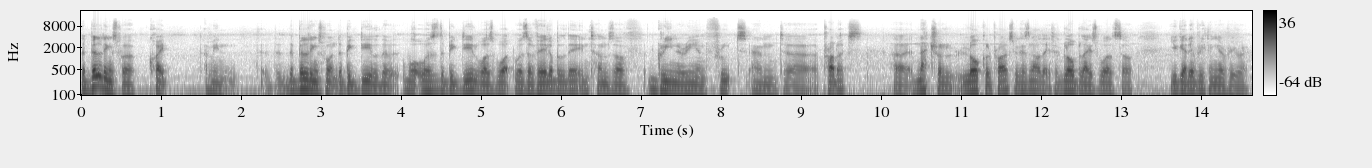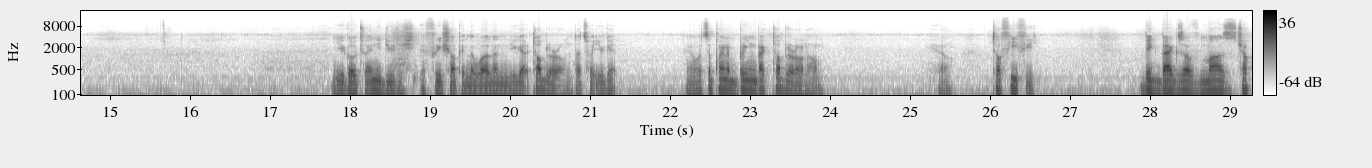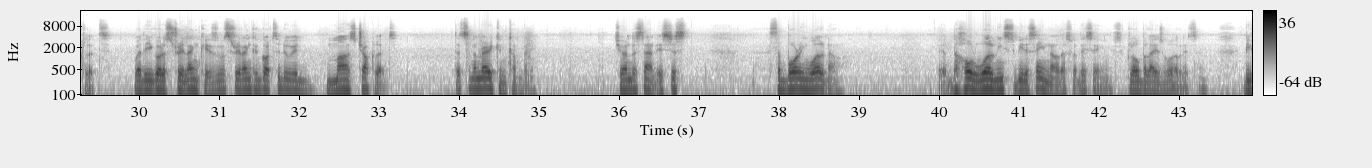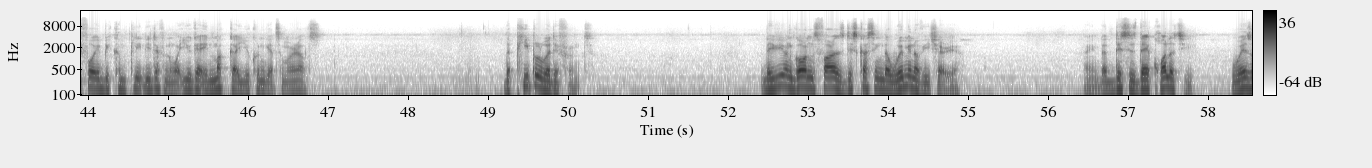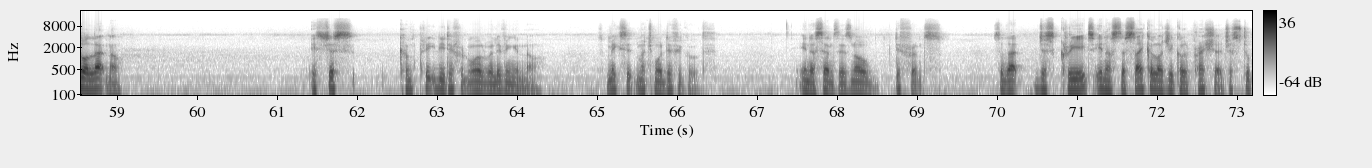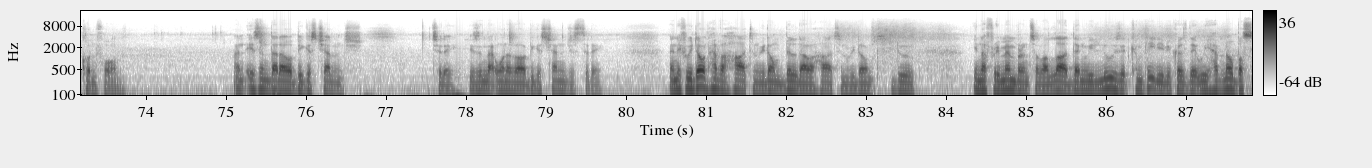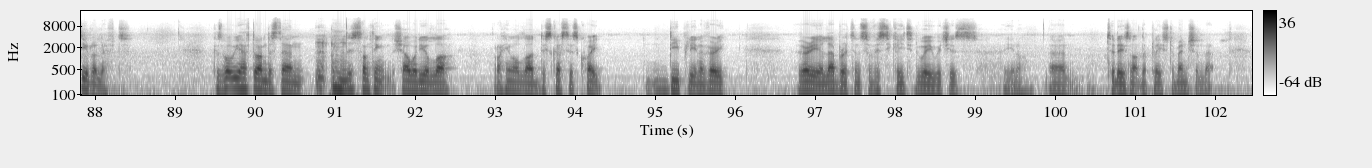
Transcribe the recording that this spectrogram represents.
The buildings were quite, I mean, the, the, buildings weren't the big deal. The, what was the big deal was what was available there in terms of greenery and fruit and uh, products, uh, natural local products, because now it's a globalized world, so you get everything everywhere. You go to any duty sh- free shop in the world and you get Toblerone. That's what you get. You know, what's the point of bringing back Toblerone home? You know, Toffifee big bags of Mars chocolate. Whether you go to Sri Lanka, is what Sri Lanka got to do with Mars chocolate? That's an American company. Do you understand? It's just it's a boring world now. The, the whole world needs to be the same now. That's what they're saying. It's a globalized world. It's before it'd be completely different. What you get in Mecca, you couldn't get somewhere else. The people were different. They've even gone as far as discussing the women of each area right? that this is their quality. Where's all that now? It's just completely different world we're living in now. It makes it much more difficult. In a sense, there's no difference. So that just creates in us the psychological pressure just to conform. And isn't that our biggest challenge today? Isn't that one of our biggest challenges today? And if we don't have a heart and we don't build our heart and we don't do enough remembrance of Allah, then we lose it completely because they, we have no basira left. Because what we have to understand, this is something Shah Waliullah, rahimahullah, discussed this quite deeply in a very, very elaborate and sophisticated way, which is, you know, uh, today's not the place to mention that.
